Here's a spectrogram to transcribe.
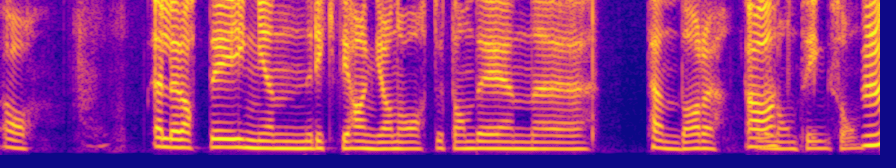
Ja. Eller att det är ingen riktig handgranat utan det är en eh, tändare Ja. eller någonting sånt. Mm.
